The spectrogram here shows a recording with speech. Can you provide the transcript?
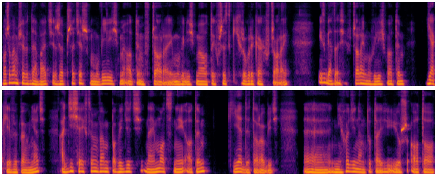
Może Wam się wydawać, że przecież mówiliśmy o tym wczoraj, mówiliśmy o tych wszystkich rubrykach wczoraj. I zgadza się, wczoraj mówiliśmy o tym, jak je wypełniać, a dzisiaj chcemy Wam powiedzieć najmocniej o tym, kiedy to robić. E, nie chodzi nam tutaj już o to,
